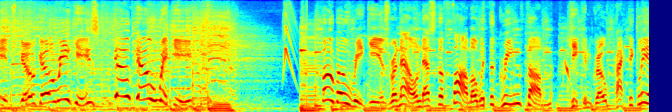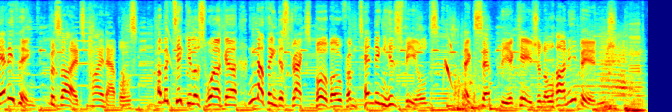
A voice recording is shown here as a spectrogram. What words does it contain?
It's GoGoRiki's Go Go Wiki! Bobo Riki is renowned as the farmer with the green thumb. He can grow practically anything, besides pineapples. A meticulous worker, nothing distracts Bobo from tending his fields, except the occasional honey binge.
